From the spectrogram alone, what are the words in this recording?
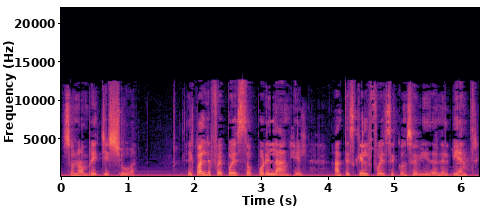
su nombre Yeshua, el cual le fue puesto por el ángel antes que él fuese concebido en el vientre.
